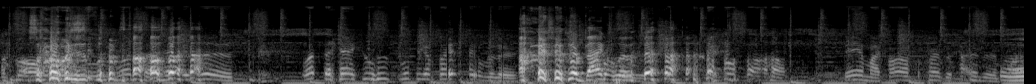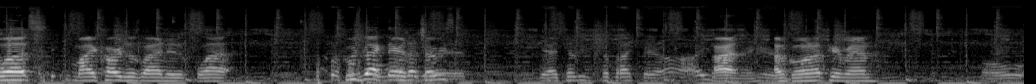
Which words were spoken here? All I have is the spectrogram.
Someone just flipped what off. the heck is this? What the heck? Who's flipping up right over there? I did a backflip. Damn, my car off the car. The tires what? My car just landed flat. Who's back there? Is that Chubby's? Yeah, Chubby's still back there. Oh, Alright, right. I'm going up here, man. Oh,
